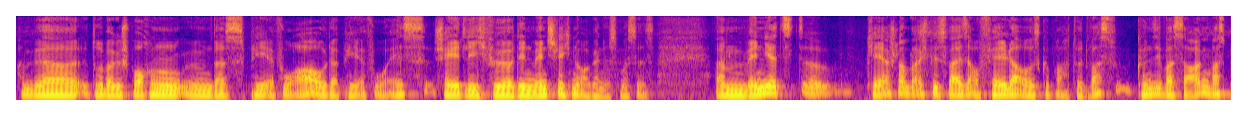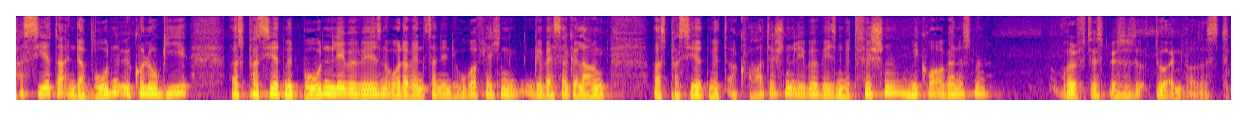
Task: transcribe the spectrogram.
haben wir darüber gesprochen, dass PFOA oder PFOS schädlich für den menschlichen Organismus ist. Ähm, wenn jetzt äh, Klärschlamm beispielsweise auf Felder ausgebracht wird, was können Sie was sagen? Was passiert da in der Bodenökologie? Was passiert mit Bodenlebewesen oder wenn es dann in die Oberflächengewässer gelangt? Was passiert mit aquatischen Lebewesen, mit Fischen, Mikroorganismen? Wolf, das besser du antwortest.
